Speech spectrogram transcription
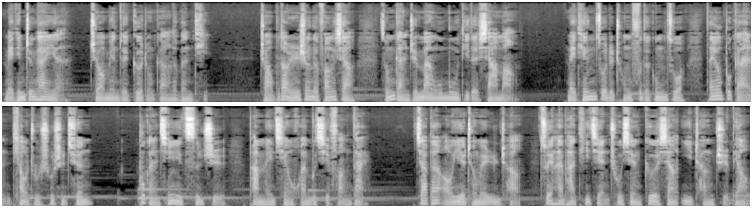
每天睁开眼就要面对各种各样的问题，找不到人生的方向，总感觉漫无目的的瞎忙。每天做着重复的工作，但又不敢跳出舒适圈。不敢轻易辞职，怕没钱还不起房贷；加班熬夜成为日常，最害怕体检出现各项异常指标；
